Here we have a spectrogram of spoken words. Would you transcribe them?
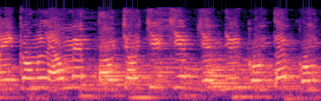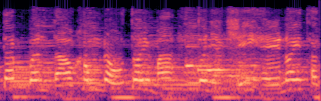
Mày con lẻo mép tao cho chiếc chiếc dẹp như con tép con tép bên tàu không đầu tôi mà. Tôi nhạc sĩ hề nói thật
